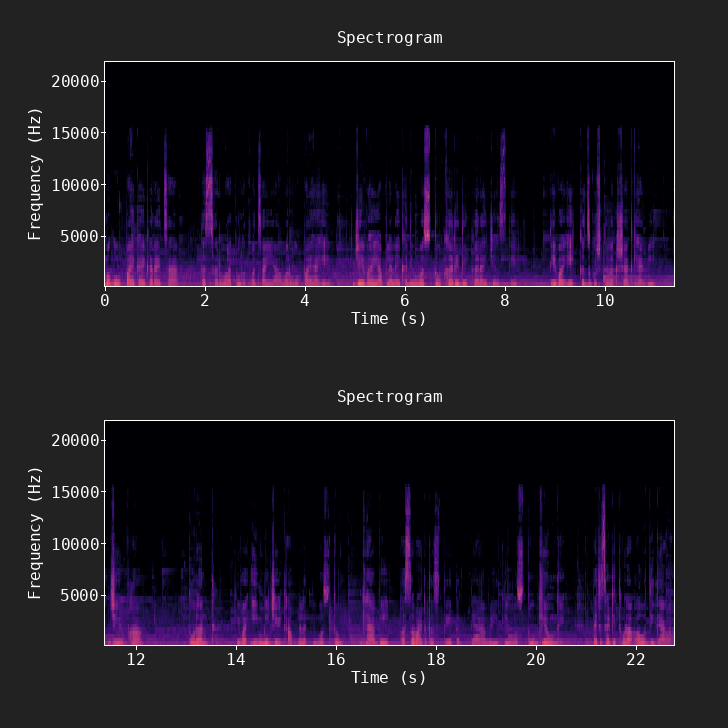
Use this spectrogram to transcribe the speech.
मग उपाय काय करायचा? तर सर्वात महत्त्वाचा यावर उपाय आहे जेव्हाही आपल्याला एखादी वस्तू खरेदी करायची असते तेव्हा एकच गोष्ट लक्षात घ्यावी जेव्हा तुरंत किंवा इमिजिएट आपल्याला ती वस्तू घ्यावी असं वाटत असते तर त्यावेळी ती वस्तू घेऊ नये. त्याच्यासाठी थोडा अवधी द्यावा.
